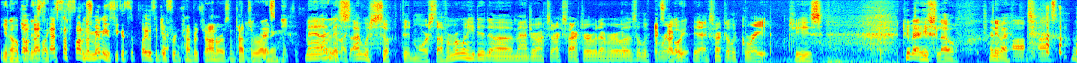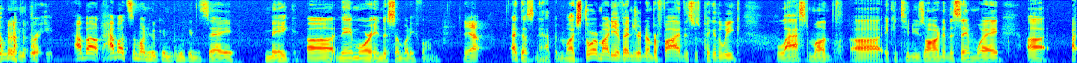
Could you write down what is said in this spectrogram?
you know. no, but that's, it's like that's the fun of the minis. He gets to play with the different type of genres and types of that's- writing. man, I I, miss. like I wish Sook did more stuff. Remember when he did uh, Madrox or X Factor or whatever it was? It looked X great. Oh, yeah. yeah, X Factor looked great. Jeez. Too bad he's slow. Anyway. Uh, uh, looking great. How about how about someone who can who can say make uh, Namor into somebody fun? yeah. That doesn't happen much. Thor: Mighty Avenger number five. This was pick of the week last month. Uh, it continues on in the same way. Uh, I,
